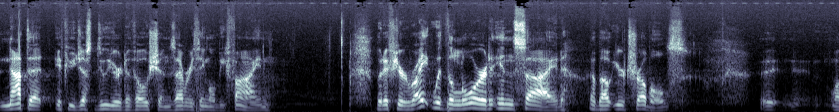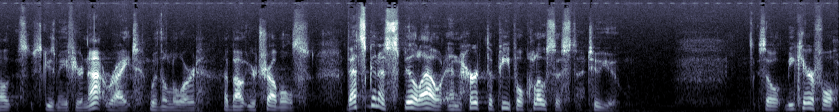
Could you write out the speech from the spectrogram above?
not that if you just do your devotions, everything will be fine. But if you're right with the Lord inside about your troubles, uh, well, excuse me, if you're not right with the Lord about your troubles, that's going to spill out and hurt the people closest to you. So be careful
